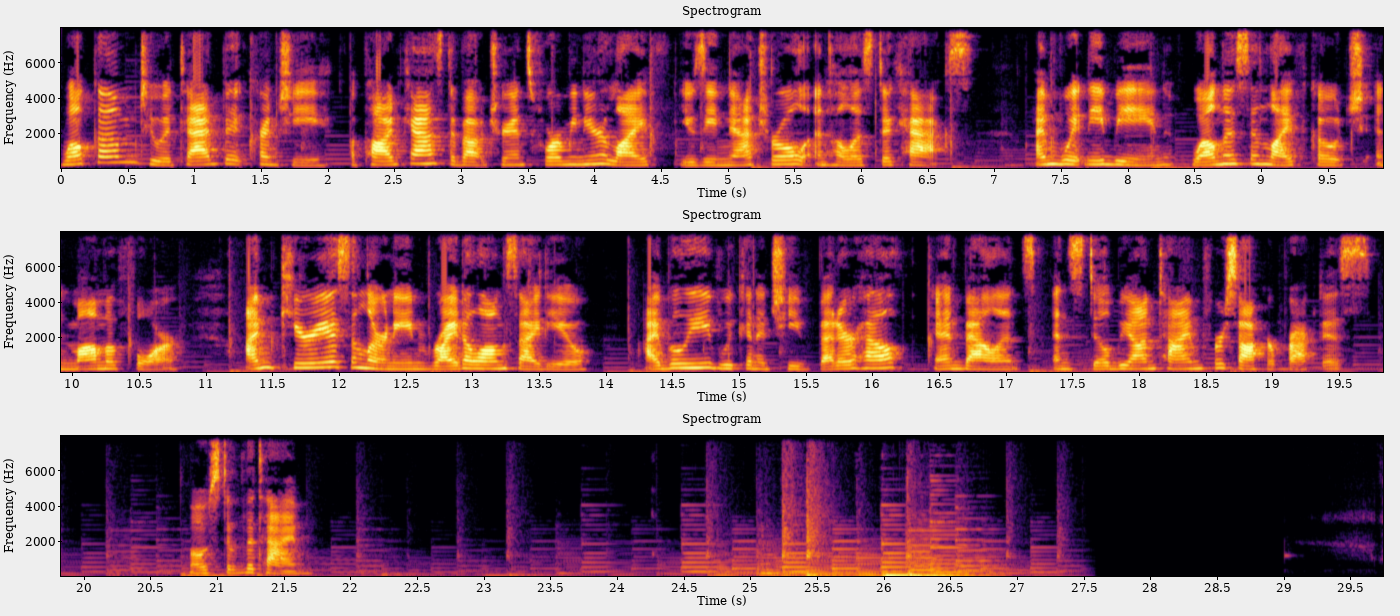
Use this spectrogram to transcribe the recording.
Welcome to A Tad Bit Crunchy, a podcast about transforming your life using natural and holistic hacks. I'm Whitney Bean, wellness and life coach and mom of four. I'm curious and learning right alongside you. I believe we can achieve better health and balance and still be on time for soccer practice. Most of the time.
